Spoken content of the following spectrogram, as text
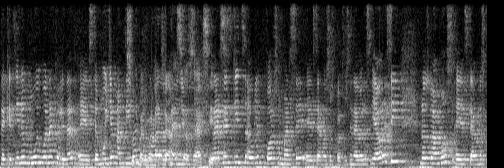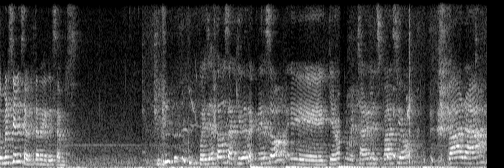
de que tiene muy buena calidad, este, muy llamativa para los precios. Gracias Kids Outlet por sumarse este, a nuestros patrocinadores. Y ahora sí, nos vamos este, a unos comerciales y ahorita regresamos. Pues ya estamos aquí de regreso. Eh, quiero aprovechar el espacio para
